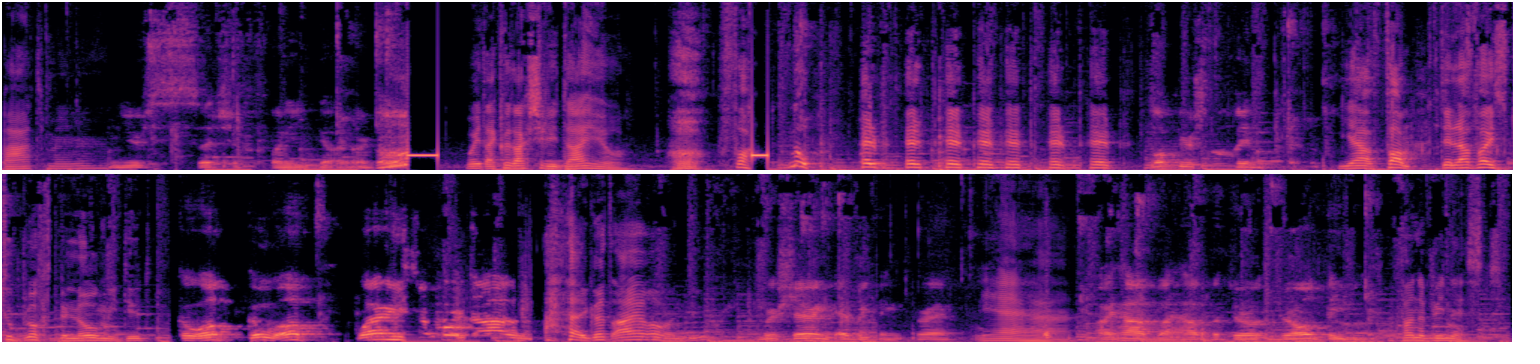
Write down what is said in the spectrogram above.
Batman. You're such a funny guy, aren't you? Wait, I could actually die here. Oh, Fuck! No! Help! Help! Help! Help! Help! Help! Help! Lock yourself in. Yeah, fam, the lava is two blocks below me, dude. Go up, go up. Why are you so far down? I got iron, dude. We're sharing everything, right? Yeah. I have, I have, but they're, they're all babies. I found a bee nest.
